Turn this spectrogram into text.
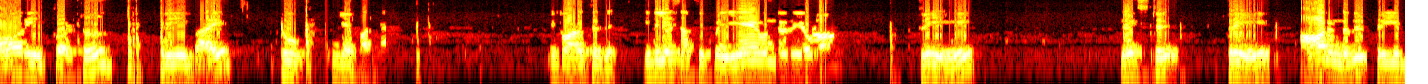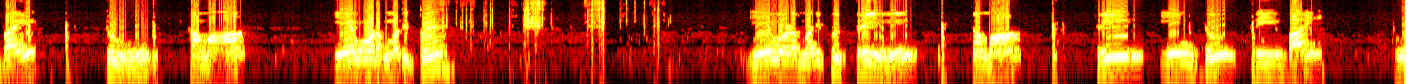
r equal to three by two இங்கே பாருங்க. இப்போ அடுத்தது. இதுலயே சப்ஸ்டிட் பண்ணி ஏன்றது எவ்வளோ? த்ரீ நெக்ஸ்ட் த்ரீ ஆர்ன்றது த்ரீ பை டூ கமா ஏவோட மதிப்பு ஏவோட மதிப்பு three comma three into three by two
